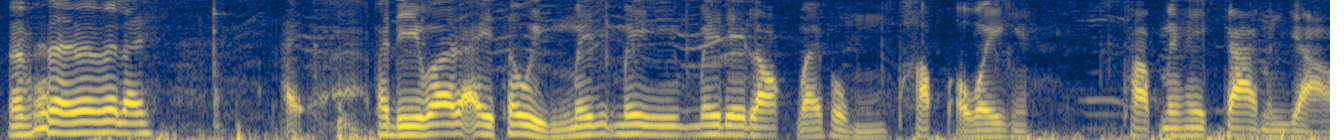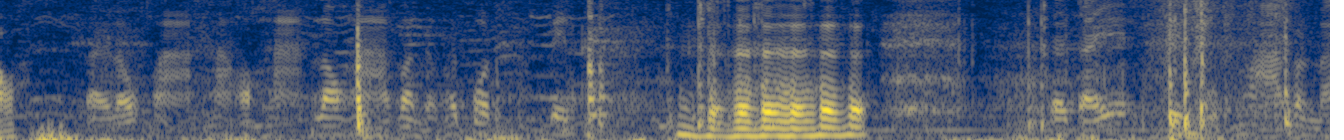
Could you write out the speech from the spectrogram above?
ไม่เป็นไรไม่เป็นไรไอ้พอดีว่าไอ้สวิงไม่ไม่ไม่ได้ล็อกไว้ผมพับเอาไว้ไงพับไม่ให้ก้านมันยาวแต่เราหาหาเอาหาเราหาก่อนเดี๋ยวค่อยปลดเบ็ดแต่ใจเบ็ดหาก่อนไหม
